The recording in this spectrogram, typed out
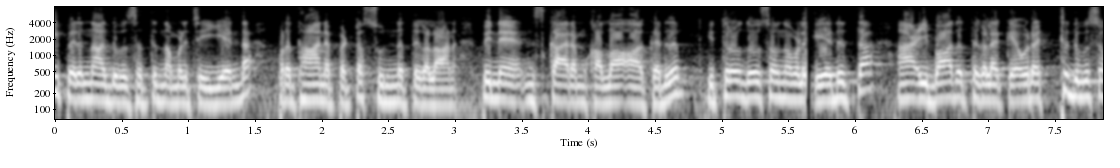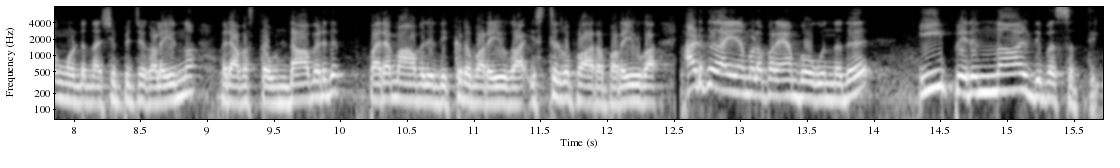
ഈ പെരുന്നാൾ ദിവസത്തിൽ നമ്മൾ ചെയ്യേണ്ട പ്രധാനപ്പെട്ട സുന്നത്തുകളാണ്. പിന്നെ നിസ്കാരം കലാ ആക്കരുത്. ഇത്രയും ദിവസം നമ്മൾ എടുത്ത ആ ഇബാദത്തുകളൊക്കെ ഒരൊറ്റ ദിവസം കൊണ്ട് നശിപ്പിച്ച് കളയുന്ന ഒരവസ്ഥ ഉണ്ടാവരുത്. പരമാവധി ദിക്ർ പറയുക ഇസ്തിഗ്ഫാർ പറയുക. അടുത്തതായി നമ്മൾ പറയാൻ പോകുന്നത് ഈ പെരുന്നാൾ ദിവസത്തിൽ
